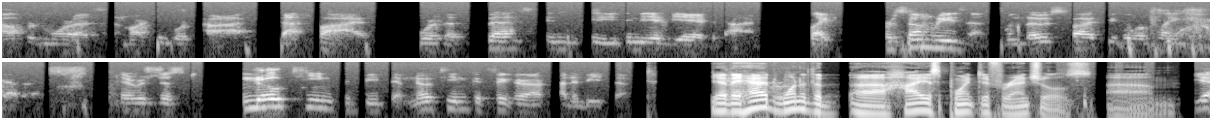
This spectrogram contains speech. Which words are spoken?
Alfred Morris, and Martin Gortat. That five were the best in the, in the NBA at the time. Like for some reason, when those five people were playing together, there was just no team could beat them. No team could figure out how to beat them. yeah. They had one of the uh, highest point differentials. Um, Yeah.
